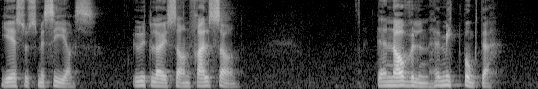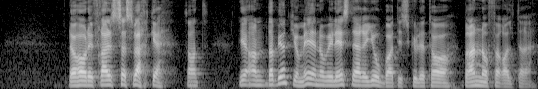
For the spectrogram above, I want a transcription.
Jesus Messias, utløseren, frelseren. Det er navlen, det er midtpunktet. Da har du frelsesverket. sant? Det begynte jo med når vi leste her i Jobb at de skulle ta brennofferalteret.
